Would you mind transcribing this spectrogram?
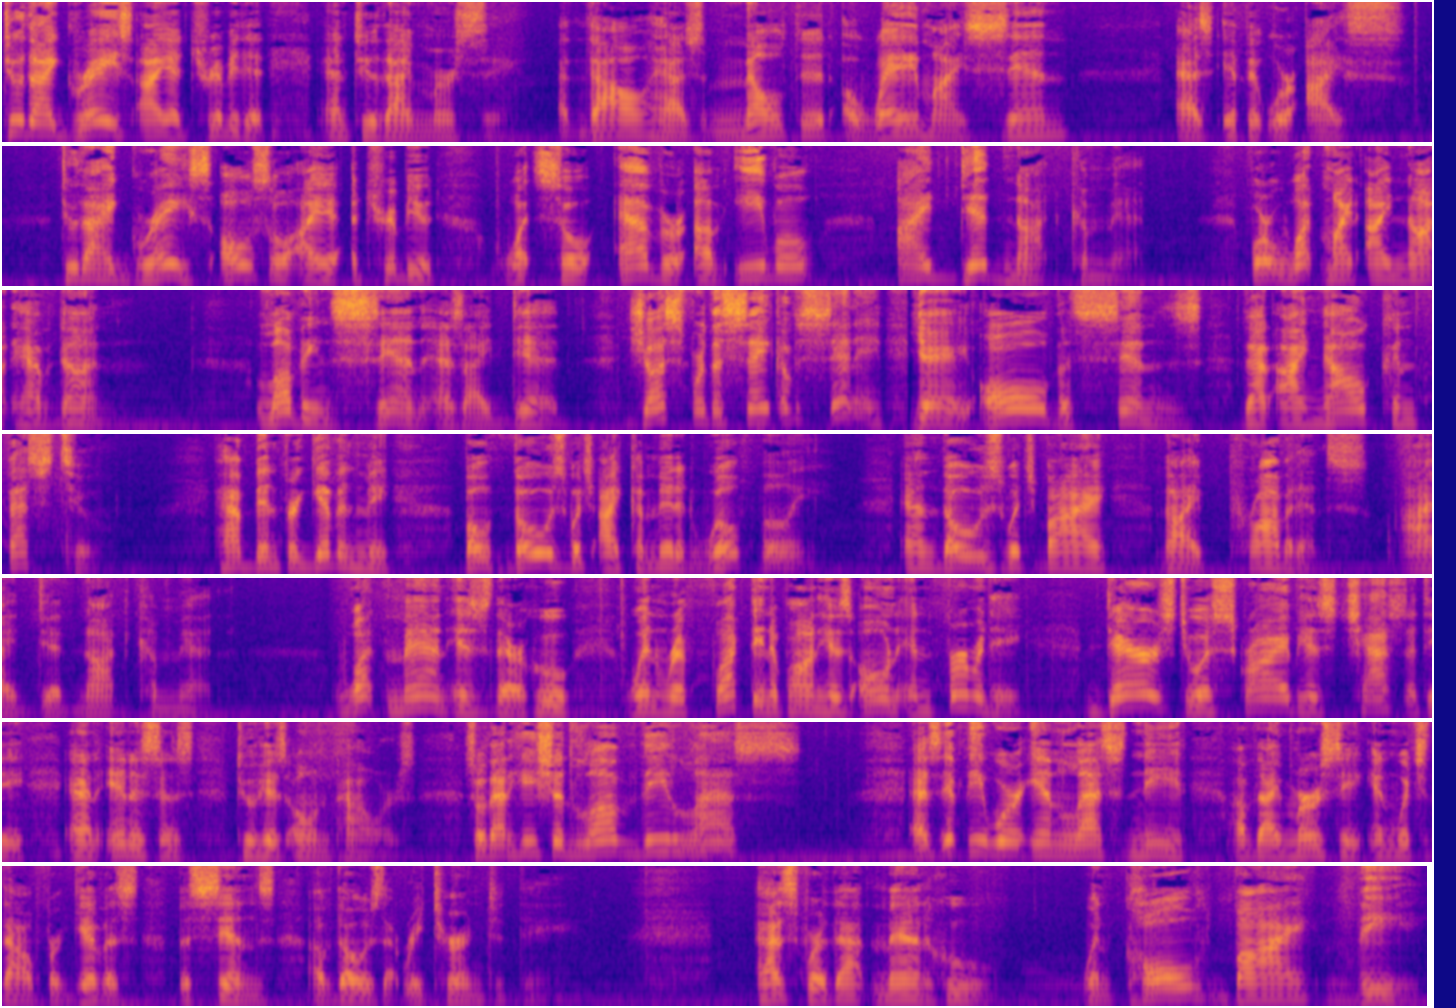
To thy grace I attribute it, and to thy mercy. That thou hast melted away my sin as if it were ice. To thy grace also I attribute whatsoever of evil I did not commit. For what might I not have done? Loving sin as I did just for the sake of sinning. Yea, all the sins that I now confess to have been forgiven me, both those which I committed wilfully and those which by thy providence I did not commit. What man is there who, when reflecting upon his own infirmity, dares to ascribe his chastity and innocence to his own powers, so that he should love thee less, as if he were in less need of thy mercy, in which thou forgivest the sins of those that return to thee. As for that man who, when called by thee,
